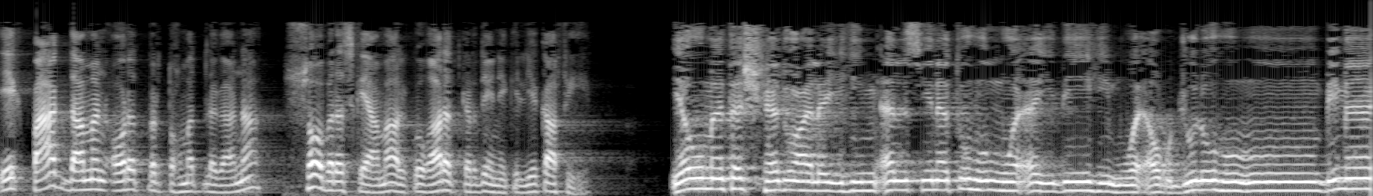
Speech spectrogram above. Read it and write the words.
ایک پاک دامن عورت پر تہمت لگانا سو برس کے اعمال کو غارت کر دینے کے لیے کافی ہے۔ يوم تشهد عليهم ألسنتهم وأيديهم وأرجلهم بما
